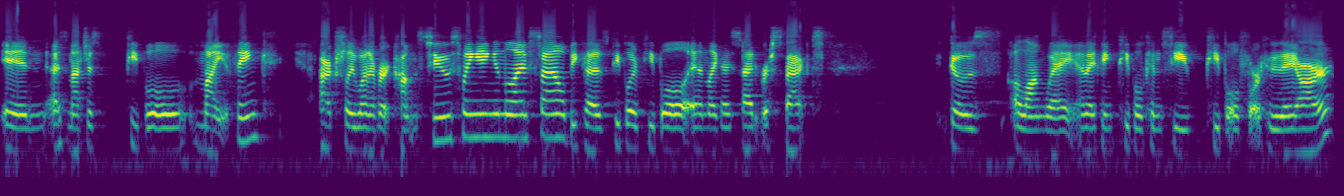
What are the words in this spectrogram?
in as much as people might think actually whenever it comes to swinging in the lifestyle because people are people and like I said respect goes a long way and I think people can see people for who they are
